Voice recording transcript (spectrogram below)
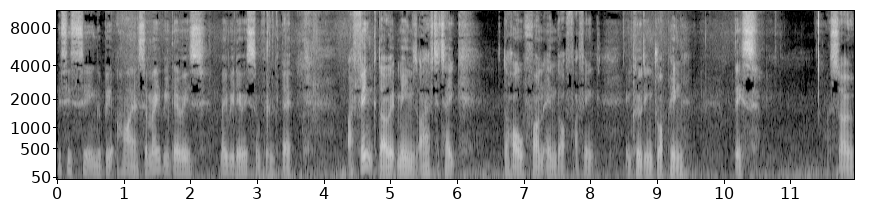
this is sitting a bit higher so maybe there is maybe there is something there I think though it means I have to take the whole front end off I think including dropping this so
